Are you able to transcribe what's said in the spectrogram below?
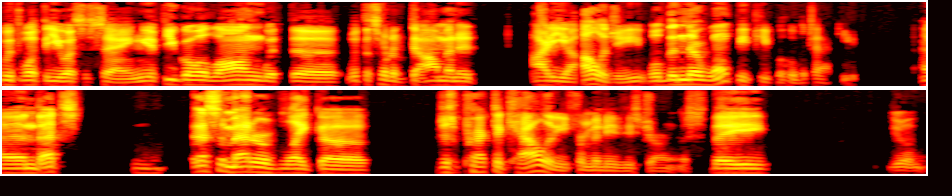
with what the U.S. is saying, if you go along with the with the sort of dominant ideology, well, then there won't be people who attack you, and that's that's a matter of like uh, just practicality for many of these journalists. They, you know,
